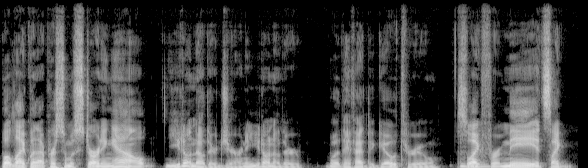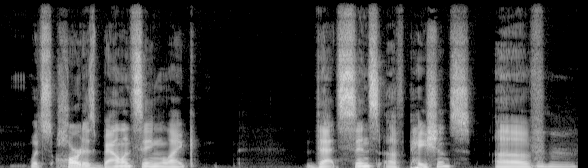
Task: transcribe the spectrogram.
But like when that person was starting out, you don't know their journey. You don't know their what they've had to go through. So, like, Mhm. for me, it's like what's hard is balancing like that sense of patience of, Mhm.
